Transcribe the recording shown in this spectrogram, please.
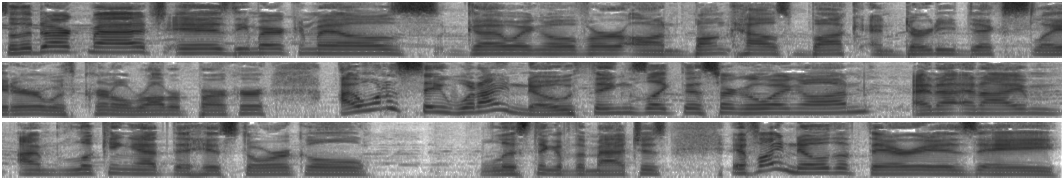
So the dark match is the American males going over on Bunkhouse Buck and Dirty Dick Slater with Colonel Robert Parker. I want to say when I know things like this are going on, and I, and I'm I'm looking at the historical listing of the matches. If I know that there is a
